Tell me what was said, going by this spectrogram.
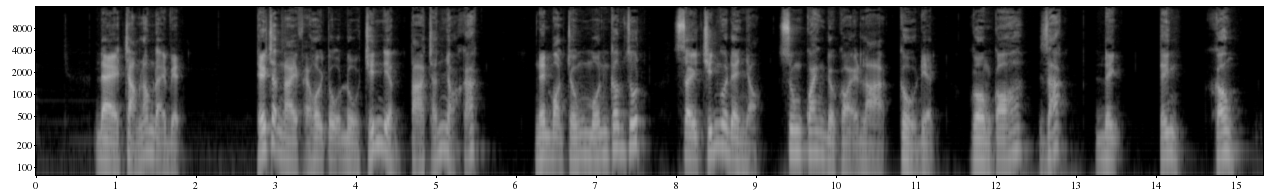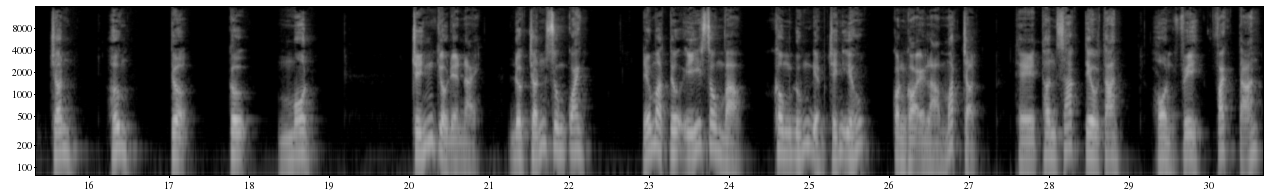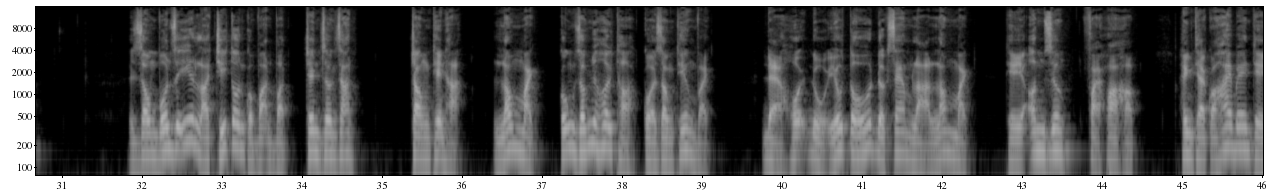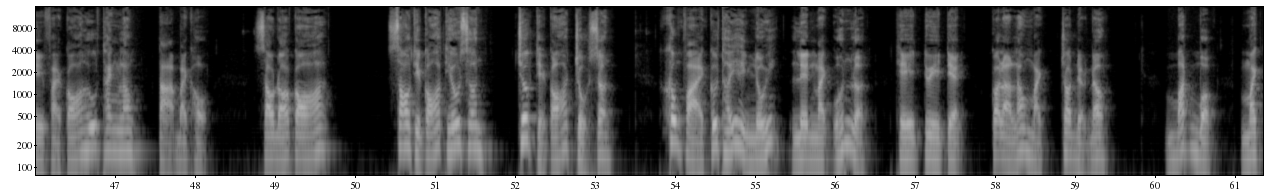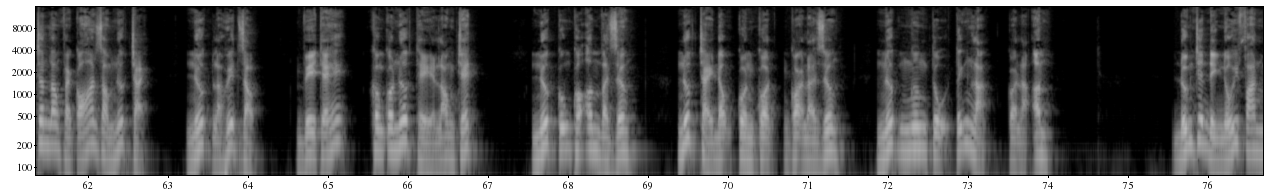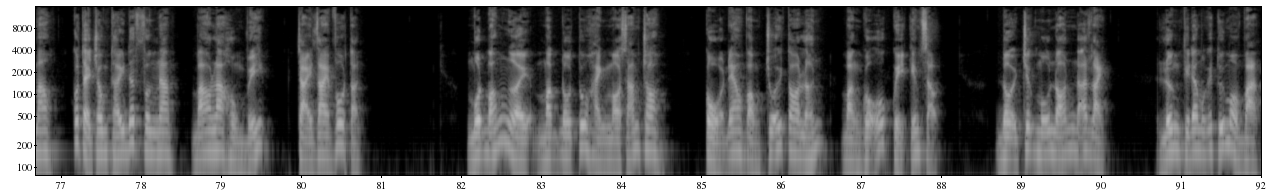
để chạm Long Đại Việt. Thế trận này phải hội tụ đủ 9 điểm tà chấn nhỏ khác. Nên bọn chúng muốn gấp rút xây 9 ngôi đền nhỏ xung quanh được gọi là cửu điện gồm có giác, định, tinh, không, chân, hưng, tượng, cự, môn. Chính kiểu điện này được chấn xung quanh. Nếu mà tự ý xông vào, không đúng điểm chính yếu còn gọi là mắt trận, thì thân xác tiêu tan, hồn phi, phách tán. Rồng vốn dĩ là trí tôn của vạn vật trên dương gian. Trong thiên hạ, long mạch cũng giống như hơi thở của rồng thiêng vậy. Để hội đủ yếu tố được xem là long mạch thì âm dương phải hòa hợp. Hình thể của hai bên thì phải có hữu thanh long, tả bạch hổ. Sau đó có... Sau thì có thiếu sơn, trước thì có chủ sơn. Không phải cứ thấy hình núi lên mạch uốn lượn thì tùy tiện gọi là long mạch cho được đâu. Bắt buộc mạch chân long phải có dòng nước chảy. Nước là huyết dòng. Vì thế không có nước thì long chết. Nước cũng có âm và dương. Nước chảy động cuồn cuộn gọi là dương. Nước ngưng tụ tĩnh lặng gọi là âm. Đứng trên đỉnh núi Phan Mau có thể trông thấy đất phương Nam bao la hùng vĩ, trải dài vô tận. Một bóng người mặc đồ tu hành màu xám cho, cổ đeo vòng chuỗi to lớn bằng gỗ quỷ kiếm sầu. Đội chiếc mũ nón đã lành, lưng thì đeo một cái túi màu vàng,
